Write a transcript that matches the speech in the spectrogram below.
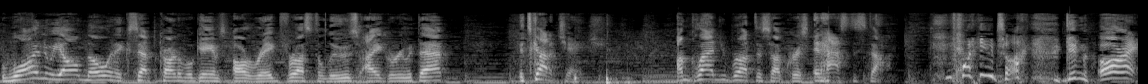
one, we all know and accept carnival games are rigged for us to lose. I agree with that. It's got to change. I'm glad you brought this up, Chris. It has to stop. what are you talking? Give me. All right.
